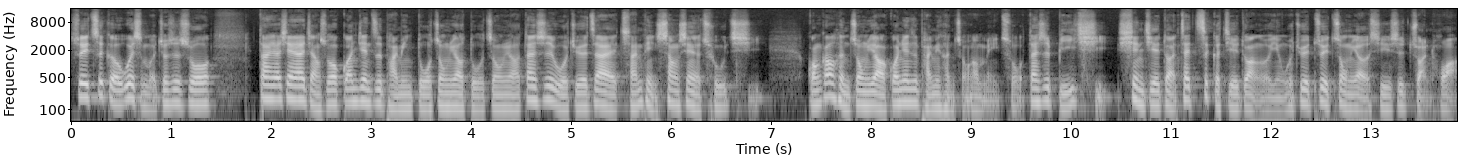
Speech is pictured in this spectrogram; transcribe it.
所以这个为什么就是说，大家现在讲说关键字排名多重要多重要？但是我觉得在产品上线的初期，广告很重要，关键字排名很重要，没错。但是比起现阶段，在这个阶段而言，我觉得最重要的其实是转化。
